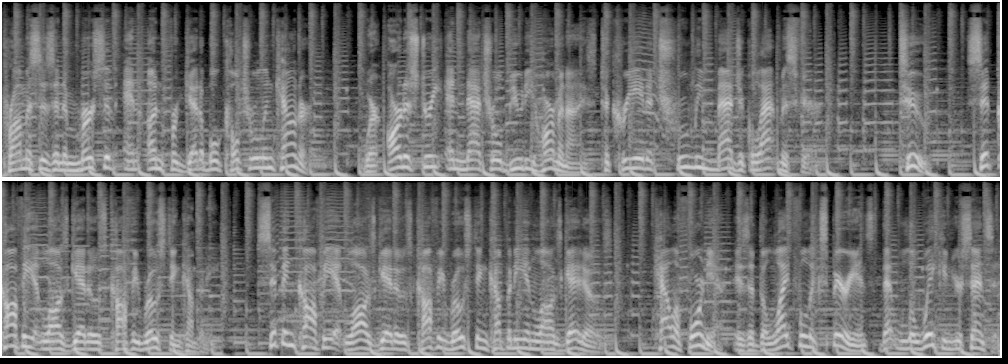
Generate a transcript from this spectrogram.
promises an immersive and unforgettable cultural encounter where artistry and natural beauty harmonize to create a truly magical atmosphere. 2. Sip coffee at Los Gatos Coffee Roasting Company. Sipping coffee at Los Gatos Coffee Roasting Company in Los Gatos, California is a delightful experience that will awaken your senses.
